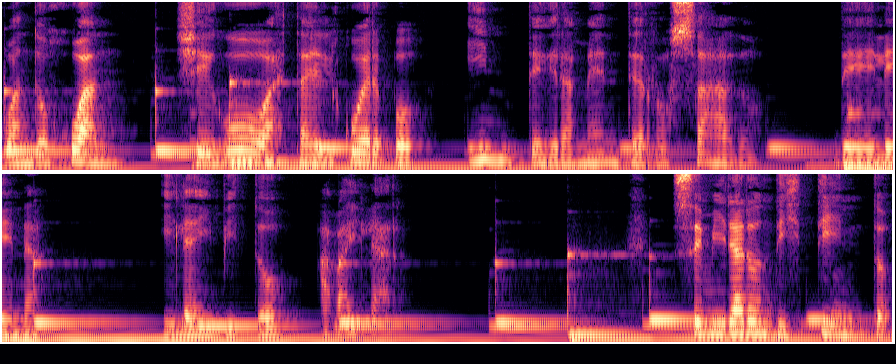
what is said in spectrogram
cuando Juan llegó hasta el cuerpo íntegramente rosado de Elena y la invitó a bailar. Se miraron distinto,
